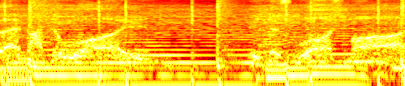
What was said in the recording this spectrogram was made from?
Let us the wine this was mine.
